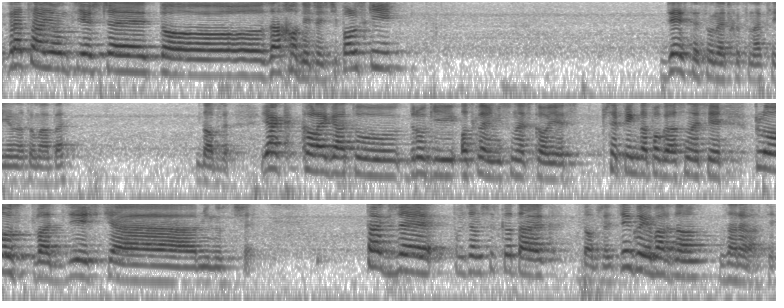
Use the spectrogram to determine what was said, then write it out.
Wracając jeszcze do zachodniej części Polski. Gdzie jest te słoneczko, co nakleiłem na tą mapę? Dobrze. Jak kolega tu drugi odkleił mi słoneczko, jest przepiękna pogoda słonecznie, plus 20, minus 3. Także powiedziałem wszystko tak. Dobrze. Dziękuję bardzo za relację.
